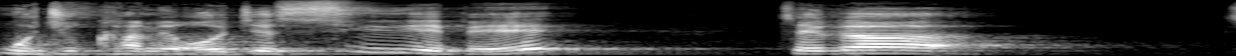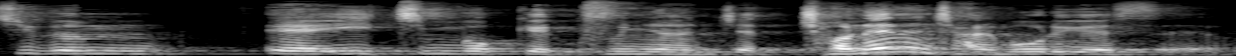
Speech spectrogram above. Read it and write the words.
오죽하면 어제 수유 예배 제가 지금 이 진목계 9년째 전에는 잘 모르겠어요.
